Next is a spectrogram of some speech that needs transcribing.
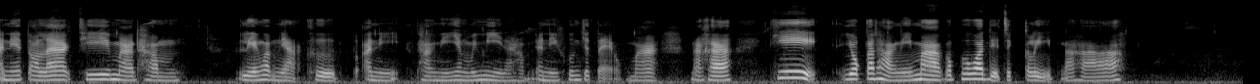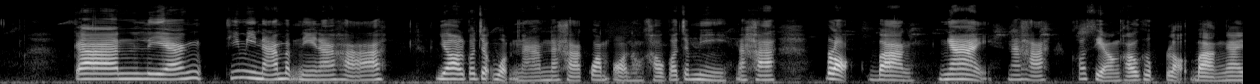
ันนี้ตอนแรกที่มาทำเลี้ยงแบบเนี้ยคืออันนี้ทางนี้ยังไม่มีนะครับ อันนี้เพิ่งจะแตกออกมานะคะ ที่ยกกระถางนี้มาก็เพื่อว่าเดี๋ยวจะกรีดนะคะ การเลี้ยง ที่มีน้ำแบบนี้นะคะ ยอดก็จะอวบน้ำนะคะ ความอ่อนของเขาก็จะมีนะคะ เปราะบางง่ายนะคะ ข้อเสียของเขาคือเปราะบางง่าย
